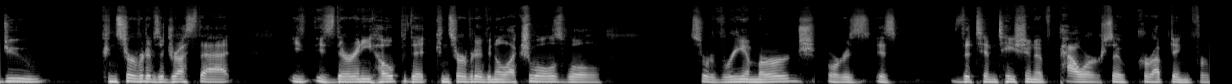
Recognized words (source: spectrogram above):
do conservatives address that? Is, is, there any hope that conservative intellectuals will sort of reemerge, or is is the temptation of power so corrupting for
